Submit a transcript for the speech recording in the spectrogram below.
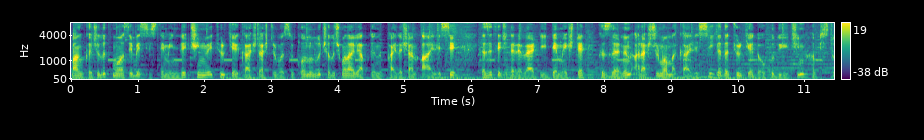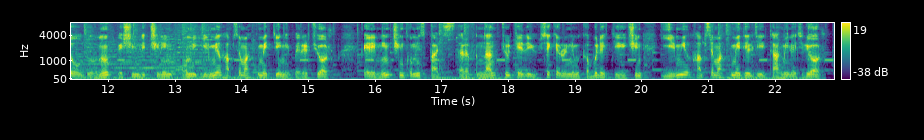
bankacılık muhasebe sisteminde Çin ve Türkiye karşılaştırması konulu çalışmalar yaptığını paylaşan ailesi gazetecilere verdiği demeçte kızlarının araştırma makalesi ya da Türkiye'de okuduğu için hapiste olduğunu ve şimdi Çin'in onu 20 yıl hapse mahkum ettiğini belirtiyor. Eli'nin Çin Komünist Partisi tarafından Türkiye'de yüksek öğrenimi kabul ettiği için 20 yıl hapse mahkum edildiği tahmin ediliyor.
